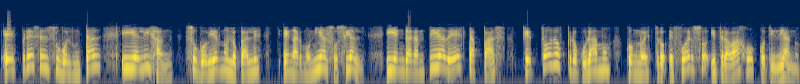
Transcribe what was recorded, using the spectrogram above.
expresen su voluntad y elijan sus gobiernos locales en armonía social y en garantía de esta paz que todos procuramos con nuestro esfuerzo y trabajo cotidiano.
